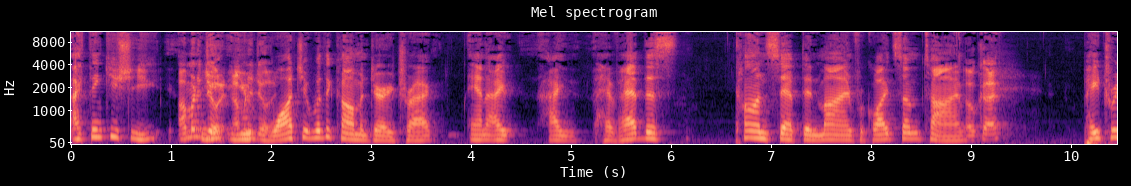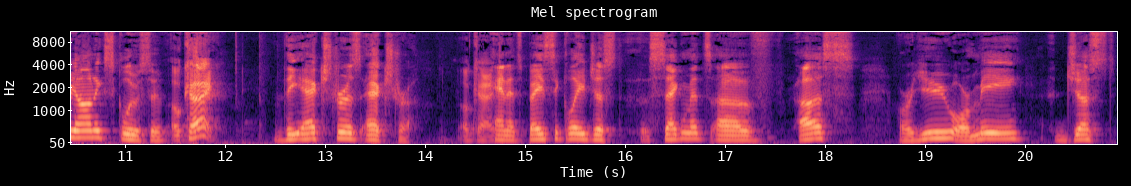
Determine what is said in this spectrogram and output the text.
I think you should. You, I'm gonna do you- it. I'm gonna do it. Watch it with a commentary track, and I I have had this concept in mind for quite some time. Okay, Patreon exclusive, okay, the extras extra, okay. and it's basically just segments of us or you or me just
